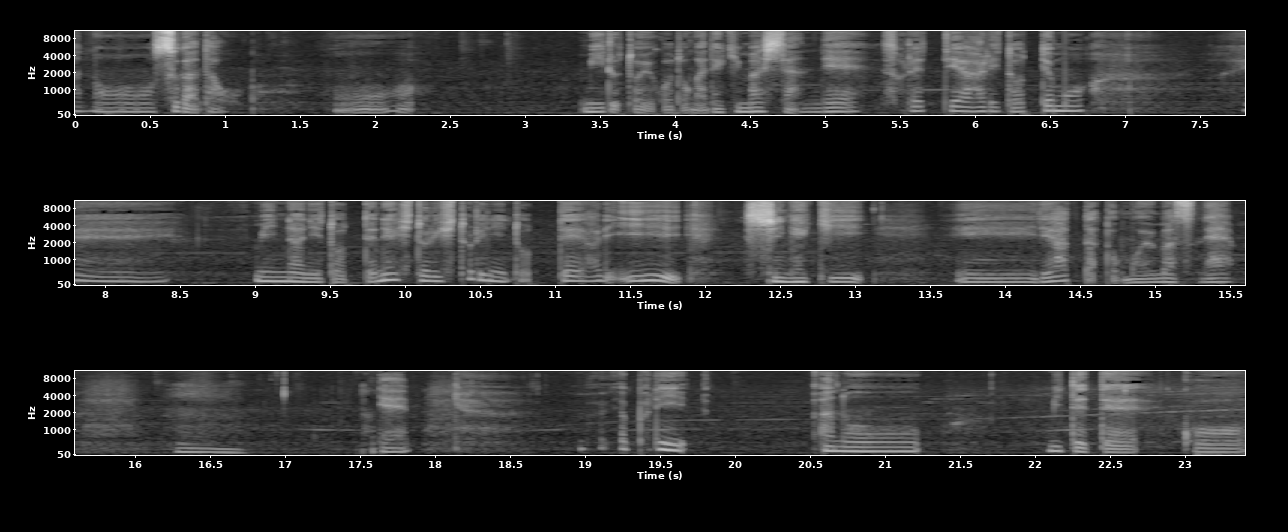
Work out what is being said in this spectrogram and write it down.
あの姿を見るということができましたんでそれってやはりとっても、えー、みんなにとってね一人一人にとってやはりいい刺激、えー、であったと思いますね。うん、でやっぱりあのー、見ててこ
